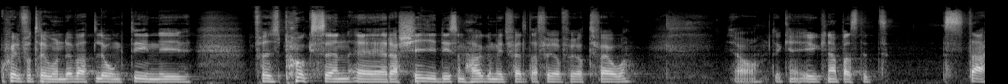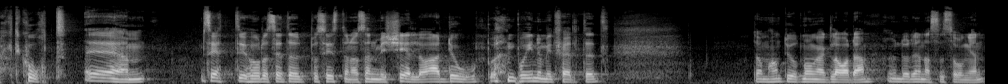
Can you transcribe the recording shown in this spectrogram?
självförtroende, varit långt in i frysboxen. Eh, Rashidi som högermittfältare 4-4-2. Ja, det kan, är ju knappast ett starkt kort. Eh, sett hur det sett ut på sistone. Och sen Michel och Ado på, på innermittfältet. De har inte gjort många glada under denna säsongen.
